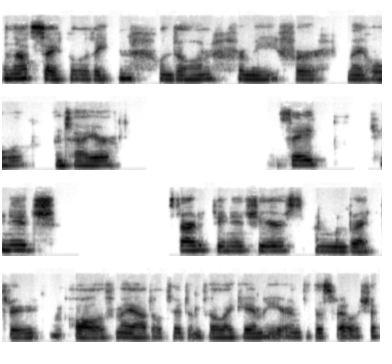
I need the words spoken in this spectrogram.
And that cycle of eating went on for me for my whole entire, say, teenage started teenage years and went right through all of my adulthood until I came here into this fellowship.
